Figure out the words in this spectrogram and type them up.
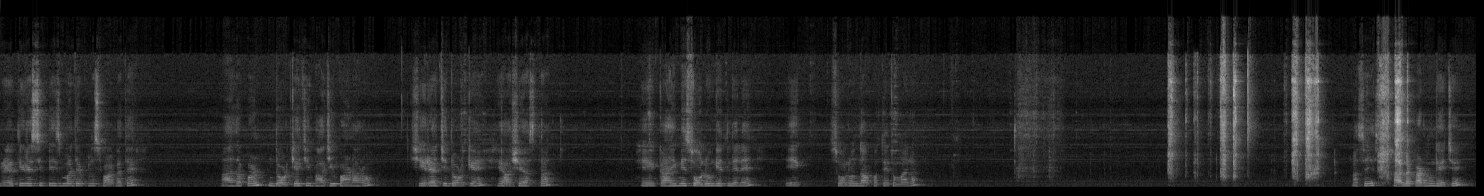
रेवती रेसिपीजमध्ये आपलं स्वागत आहे. आज आपण दोडक्याची भाजी पाहणार आहोत. शिऱ्याचे दोडके हे असे असतात. हे काही मी सोलून घेतलेले आहे. एक सोलून दाखवते तुम्हाला. असे सालं काढून घ्यायचे.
